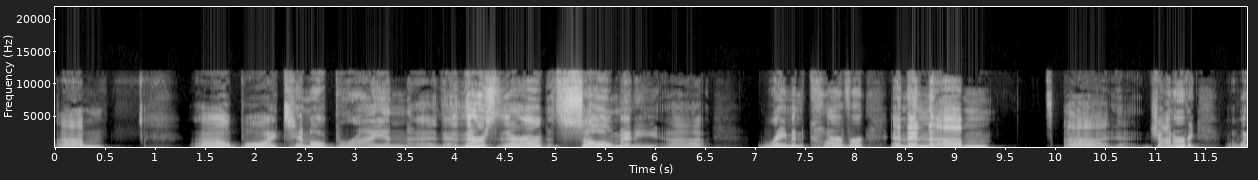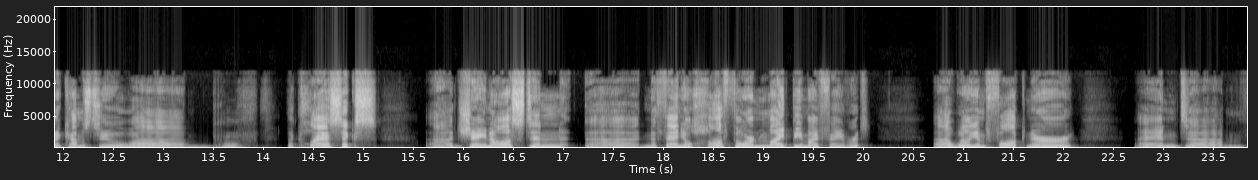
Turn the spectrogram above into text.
Um, oh boy, Tim O'Brien. Uh, there's there are so many. Raymond Carver, and then um, uh, John Irving. When it comes to uh, the classics, uh, Jane Austen, uh, Nathaniel Hawthorne might be my favorite. Uh, William Faulkner and um,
